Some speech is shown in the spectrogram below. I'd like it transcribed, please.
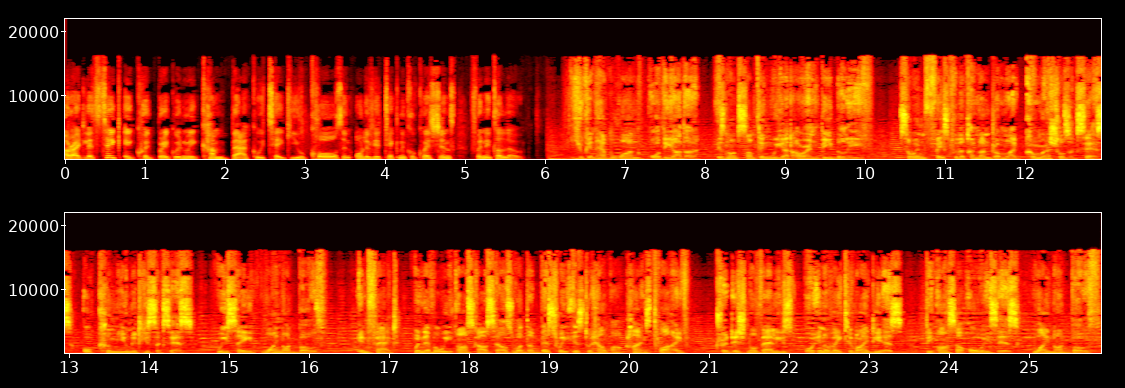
All right, let's take a quick break. When we come back, we take your calls and all of your technical questions for Nicol Louw. You can have one or the other. Is not something we at RMB believe. So when faced with a conundrum like commercial success or community success, we say, why not both? In fact, whenever we ask ourselves what the best way is to help our clients thrive, traditional values or innovative ideas, the answer always is, why not both?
